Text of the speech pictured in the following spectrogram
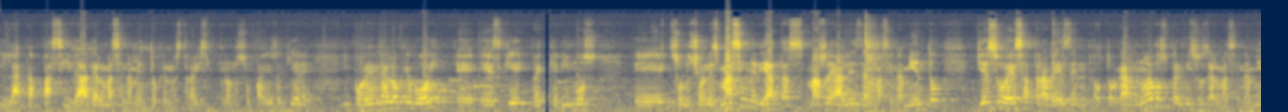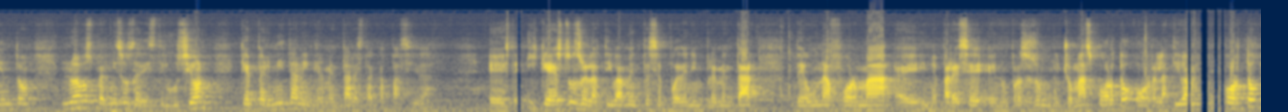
la capacidad de almacenamiento que nuestro país requiere. Y por ende a lo que voy eh, es que requerimos soluciones más inmediatas, más reales de almacenamiento, y eso es a través de otorgar nuevos permisos de almacenamiento, nuevos permisos de distribución que permitan incrementar esta capacidad. Este, y que estos relativamente se pueden implementar de una forma, eh, y me parece, en un proceso mucho más corto o relativamente corto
